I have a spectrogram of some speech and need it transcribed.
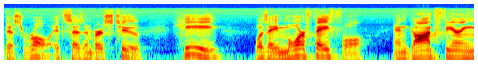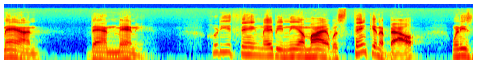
this role. It says in verse 2 he was a more faithful and God fearing man than many. Who do you think maybe Nehemiah was thinking about when he's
